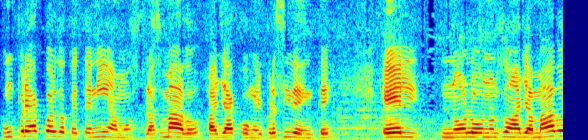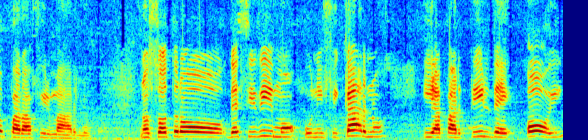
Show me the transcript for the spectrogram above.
un preacuerdo que teníamos plasmado allá con el presidente, él no, lo, nos ha llamado para firmarlo. Nosotros decidimos unificarnos y a partir de hoy,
